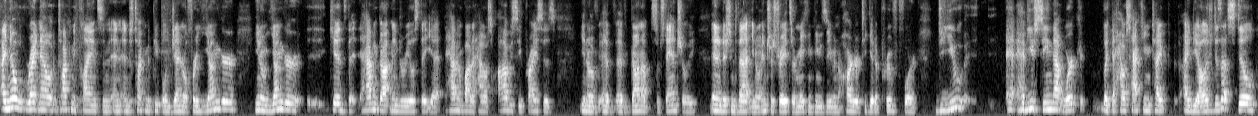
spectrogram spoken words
I know right now, talking to clients and, and, and just talking to people in general, for younger, you know, younger kids that haven't gotten into real estate yet, haven't bought a house, obviously prices, you know, have, have gone up substantially. In addition to that, you know, interest rates are making things even harder to get approved for. Do you have you seen that work like the house hacking type ideology? Does that still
